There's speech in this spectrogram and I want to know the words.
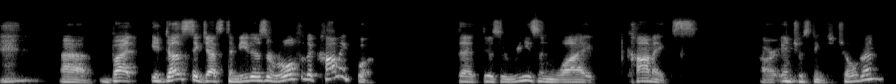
Uh, but it does suggest to me there's a role for the comic book, that there's a reason why comics are interesting to children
